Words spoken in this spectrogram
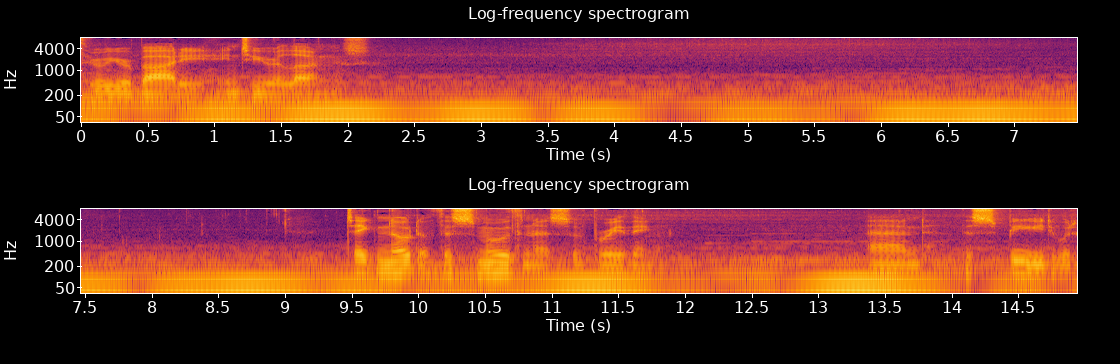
Through your body into your lungs. Take note of the smoothness of breathing and the speed with,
